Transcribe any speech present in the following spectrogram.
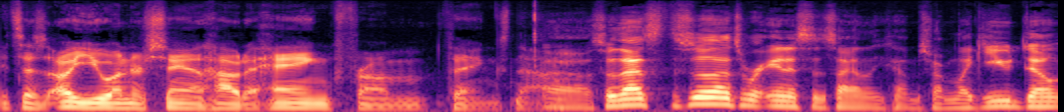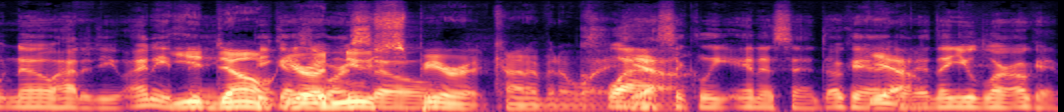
it says, oh, you understand how to hang from things now. Uh, so that's so that's where Innocence Island comes from. Like you don't know how to do anything. you don't. because You're you a new so spirit, kind of in a way. Yeah. Classically innocent. Okay, I Yeah. get it. And then you learn. Okay,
